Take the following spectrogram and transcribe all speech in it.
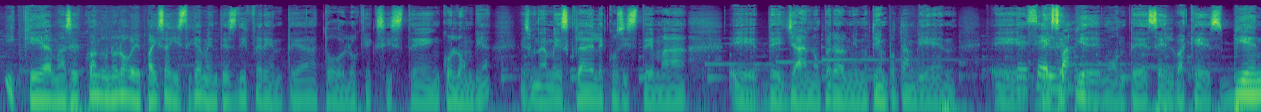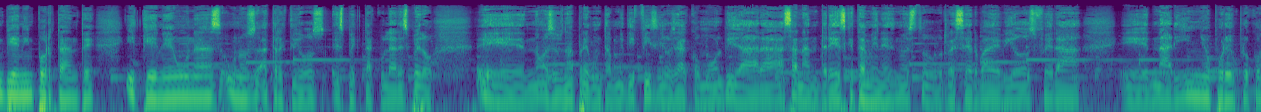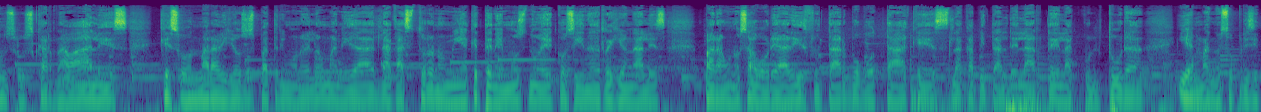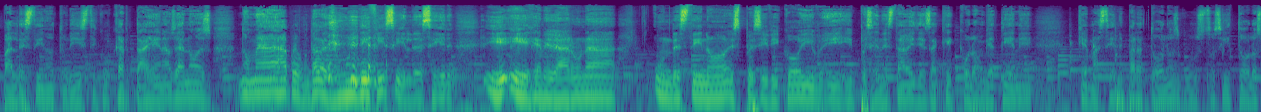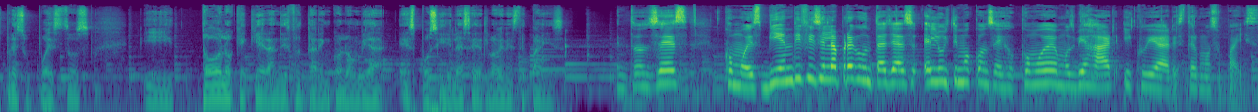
y que además cuando uno lo ve paisajísticamente es diferente a todo lo que existe en Colombia. Es una mezcla del ecosistema eh, de llano, pero al mismo tiempo también eh, de, ese pie de monte de selva que es bien, bien importante y tiene unas, unos atractivos espectaculares, pero eh, no, esa es una pregunta muy difícil, o sea, ¿cómo olvidar a San Andrés, que también es nuestra reserva de biosfera, eh, Nariño, por ejemplo, con sus carnavales, que son maravillosos, patrimonio de la humanidad, la gastronomía que tenemos, nueve cocinas regionales para uno saborear y disfrutar, Bogotá, que es la capital del arte, de la cultura y además nuestro principal destino turístico, Cartagena, o sea, no no me hagas preguntar, es muy difícil decir y, generar una, un destino específico y, pues en esta belleza que Colombia tiene, que más tiene para todos los gustos y todos los presupuestos y todo lo que quieran disfrutar en Colombia, es posible hacerlo en este país. Entonces, como es bien difícil la pregunta, ya es el último consejo, ¿cómo debemos viajar y cuidar este hermoso país?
